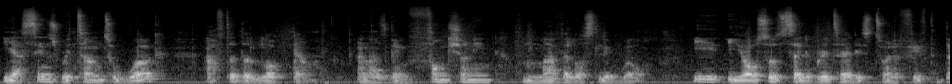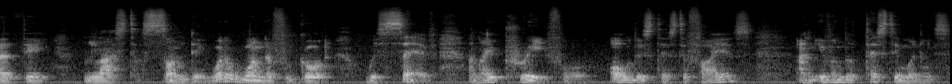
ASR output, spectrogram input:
He has since returned to work after the lockdown and has been functioning marvelously well. He, he also celebrated his 25th birthday last Sunday. What a wonderful God we serve. And I pray for all these testifiers and even the testimonies.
